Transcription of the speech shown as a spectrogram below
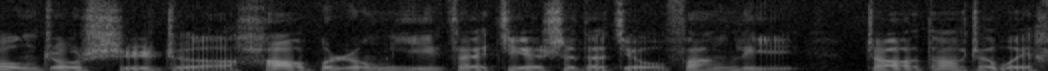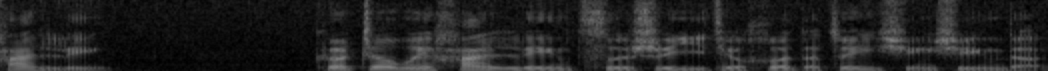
宫中使者好不容易在街市的酒坊里找到这位翰林。可这位翰林此时已经喝得醉醺醺的。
